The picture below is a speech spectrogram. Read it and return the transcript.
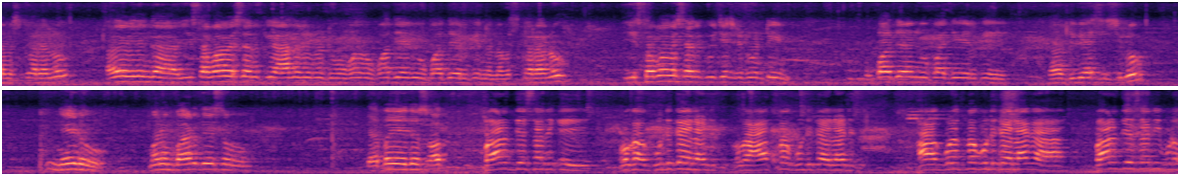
నమస్కారాలు. అదేవిధంగా ఈ సమావేశానికి ఆదరైనటువంటి ఉపా ఉపాధ్యాయులు ఉపాధ్యాయులకి నా నమస్కారాలు. ఈ సమావేశానికి విచ్చేసినటువంటి ఉపాధ్యాయుని ఉపాధ్యాయులకి నా దివ్యాశిష్యులు నేడు మనం భారతదేశం డెబ్బై ఐదో స్వాత భారతదేశానికి ఒక గుండెకాయ లాంటిది ఒక ఆత్మ గుండెకాయ లాంటిది. ఆ గుణాత్మ గుండెకాయ లాగా భారతదేశాన్ని ఇప్పుడు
